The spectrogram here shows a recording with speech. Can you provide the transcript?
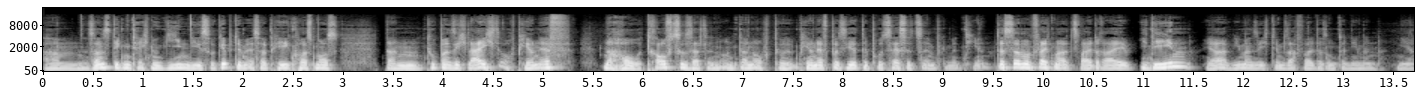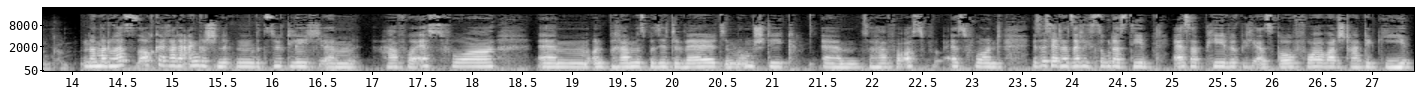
ähm, sonstigen Technologien, die es so gibt im SAP-Kosmos, dann tut man sich leicht, auch P&F Know-how draufzusatteln und dann auch P&F-basierte Prozesse zu implementieren. Das sind vielleicht mal zwei, drei Ideen, ja, wie man sich dem Sachverhalt des Unternehmens nähern kann. Nochmal, du hast es auch gerade angeschnitten bezüglich ähm, HVS vor ähm, und Premise-basierte Welt im Umstieg ähm, zu HVS vor. Und es ist ja tatsächlich so, dass die SAP wirklich als Go-Forward-Strategie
